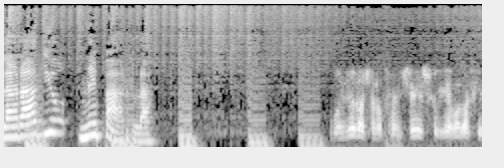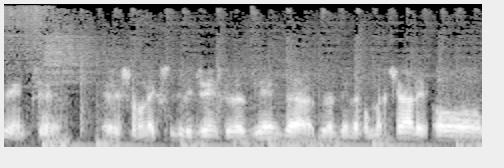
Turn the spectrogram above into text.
La radio ne parla. Buongiorno, sono Francesco, chiamo da Firenze. Eh, sono un ex dirigente dell'azienda, dell'azienda commerciale, ho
